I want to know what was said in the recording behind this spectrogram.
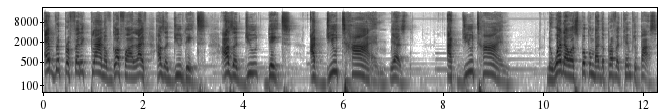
Every prophetic plan of God for our life has a due date, has a due date, at due time. Yes, at due time. The word that was spoken by the prophet came to pass.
